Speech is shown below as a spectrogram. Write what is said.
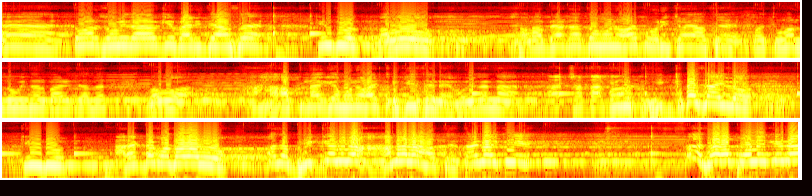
হ্যাঁ তোমার জমিদার কি বাড়িতে আছে? কিন্তু বাবু সালা বেটা তো মনে হয় পরিচয় আছে। তোমার জমিদার বাড়িতে আছে। বাবু আপনাকে মনে হয় ঠিকই চেনে বুঝলেন না? আচ্ছা তারপর? কিন্তু ভিক্ষা চাইলো। কিন্তু আরেকটা কথা বাবু আচ্ছা ভিক্ষা দেবে আমার হাতে তাই নয় কি? যারা বলে কি না?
